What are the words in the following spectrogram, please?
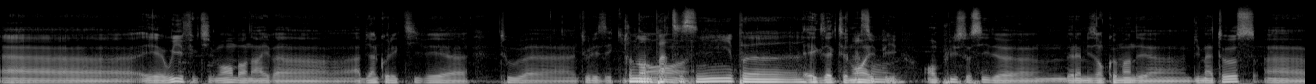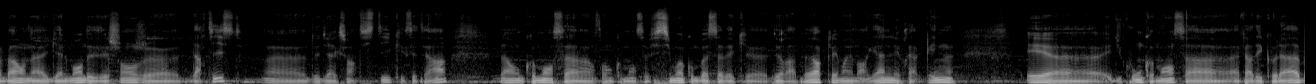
Euh, et oui, effectivement, bah, on arrive à, à bien collectiver euh, tous les équipements. Tout le monde participe. Exactement. Et puis, en plus aussi de, la mise en commun euh, du matos, euh, bah, on a également des échanges euh, d'artistes, de direction artistique, etc. Là, on commence à, enfin, on commence, ça fait six mois qu'on bosse avec deux rappeurs, Clément et Morgan, les frères Green. Et, du coup, on commence à, faire des collabs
